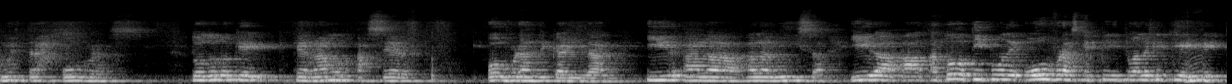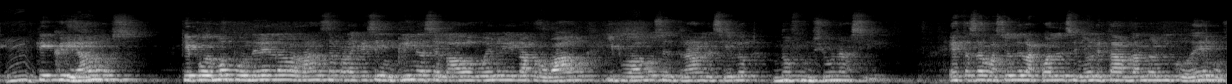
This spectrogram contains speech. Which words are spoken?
nuestras obras, todo lo que querramos hacer, obras de caridad, ir a la, misa, ir a, todo tipo de obras espirituales que, que, que creamos que podemos poner en la balanza para que se incline hacia el lado bueno y el aprobado y podamos entrar al cielo, no funciona así. Esta salvación de la cual el Señor le está hablando a Nicodemos,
